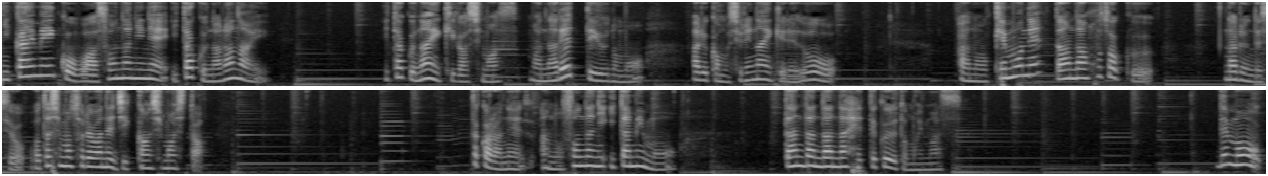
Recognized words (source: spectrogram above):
2回目以降はそんなにね痛くならない痛くない気がします。まあ、慣れっていうのもあるかもしれないけれどあの毛もねだんだん細くなるんですよ私もそれはね実感しましただからねあのそんなに痛みもだんだんだんだん減ってくると思いますでも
